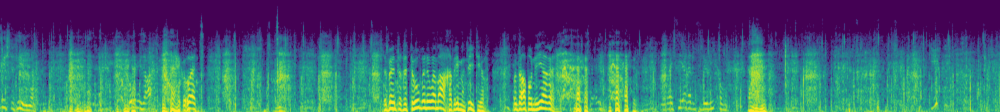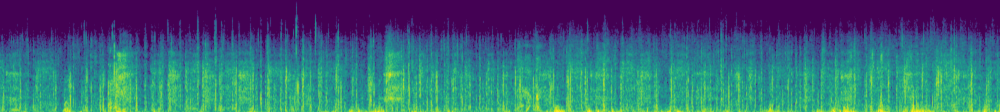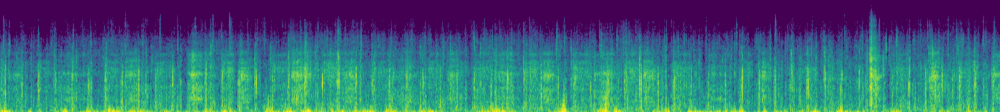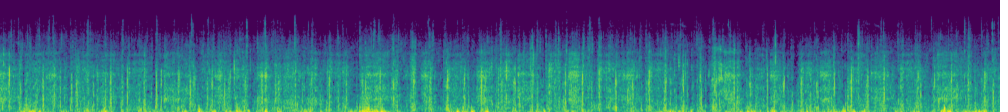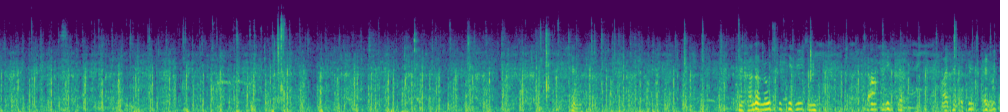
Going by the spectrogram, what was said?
Du bist der Filmer. Coole Sache. Gut. Dann müsst ihr den Daumen nur machen beim Video. Und abonnieren. Ich weiß sicher, dass es schon weit kommt. sondern notstieg die Füße stark lichten, weil sie der Füße verliebt.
